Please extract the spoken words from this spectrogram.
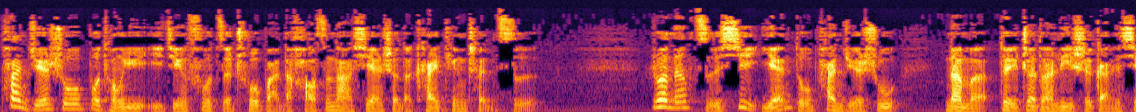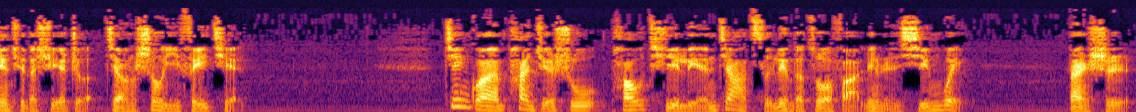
判决书不同于已经父子出版的豪斯纳先生的开庭陈词。若能仔细研读判决书，那么对这段历史感兴趣的学者将受益匪浅。尽管判决书抛弃廉价辞令的做法令人欣慰，但是，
